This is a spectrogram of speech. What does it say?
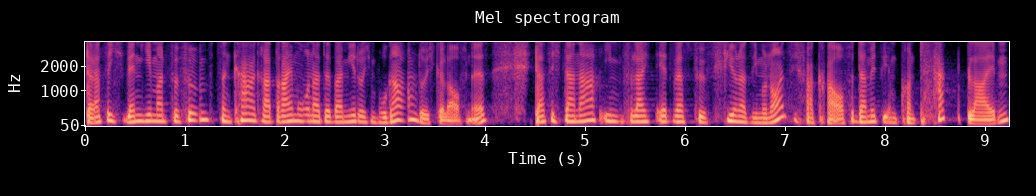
dass ich, wenn jemand für 15k gerade drei Monate bei mir durch ein Programm durchgelaufen ist, dass ich danach ihm vielleicht etwas für 497 verkaufe, damit wir im Kontakt bleiben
